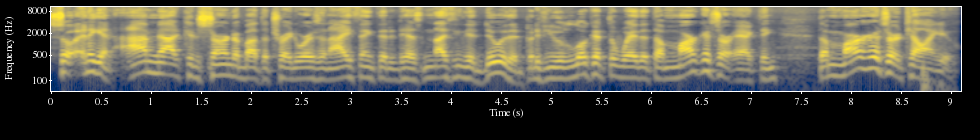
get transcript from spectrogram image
So, and again, I'm not concerned about the trade wars, and I think that it has nothing to do with it. But if you look at the way that the markets are acting, the markets are telling you,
